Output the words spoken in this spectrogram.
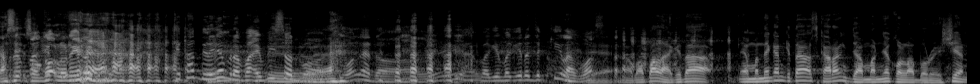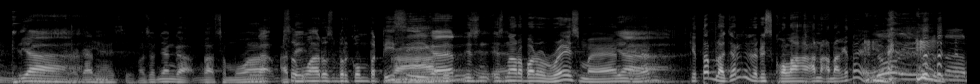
Kasih sogok lo nih. kita dealnya berapa episode bos? Boleh dong. Iya, bagi-bagi rezeki lah bos. Ya, nggak apa-apa lah kita yang penting kan kita sekarang zamannya collaboration gitu, Ya. ya kan Iya sih. maksudnya nggak nggak semua Nggak semua harus berkompetisi nggak, kan? it's, it's not about a race man ya. Ya. kan kita belajarnya dari sekolah anak-anak kita ya Yo, benar.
